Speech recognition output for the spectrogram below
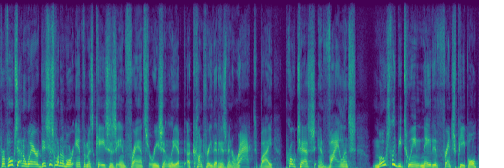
For folks unaware, this is one of the more infamous cases in France recently, a, a, country that has been racked by protests and violence, mostly between native French people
